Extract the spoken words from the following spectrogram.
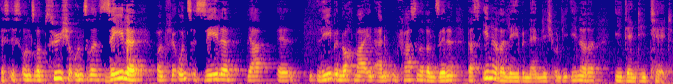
Es ist unsere Psyche, unsere Seele. Und für uns ist Seele ja äh, Leben nochmal in einem umfassenderen Sinne, das innere Leben nämlich und die innere Identität.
